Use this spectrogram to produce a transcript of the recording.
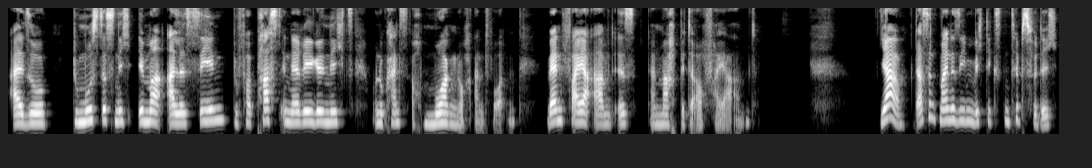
Also, du musst es nicht immer alles sehen. Du verpasst in der Regel nichts und du kannst auch morgen noch antworten. Wenn Feierabend ist, dann mach bitte auch Feierabend. Ja, das sind meine sieben wichtigsten Tipps für dich.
